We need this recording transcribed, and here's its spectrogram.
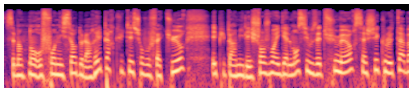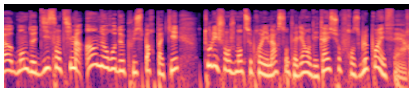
C'est maintenant aux fournisseurs de la répercuter sur vos factures. Et puis parmi les changements également, si vous êtes fumeur, sachez que le tabac augmente de 10 centimes à 1 euro de plus par paquet. Tous les changements de ce 1er mars sont à lire en détail sur francebleu.fr.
